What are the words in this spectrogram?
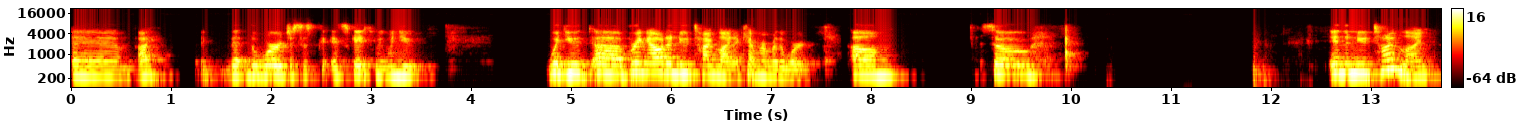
um, I the, the word just escapes me when you when you uh, bring out a new timeline. I can't remember the word. Um, so in the new timeline,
